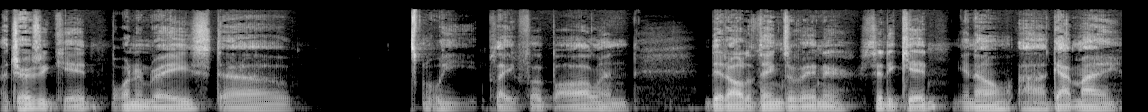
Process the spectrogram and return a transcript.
A Jersey kid, born and raised. Uh, we played football and did all the things of an inner city kid. You know, uh, got my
